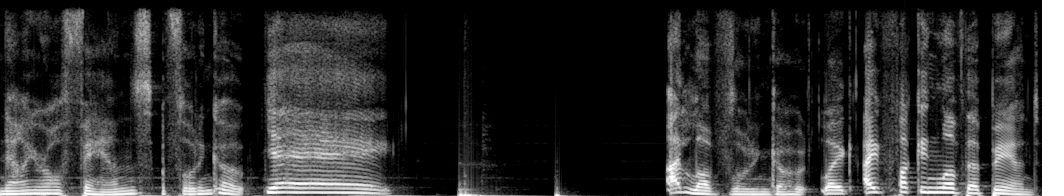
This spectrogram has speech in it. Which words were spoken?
Now you're all fans of Floating Goat. Yay! I love Floating Goat. Like, I fucking love that band.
